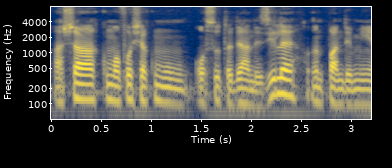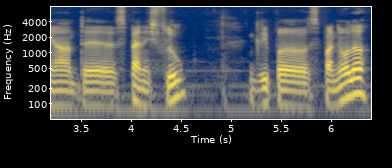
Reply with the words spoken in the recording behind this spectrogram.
Așa cum a fost și acum 100 de ani de zile, în pandemia de Spanish flu, gripă spaniolă,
